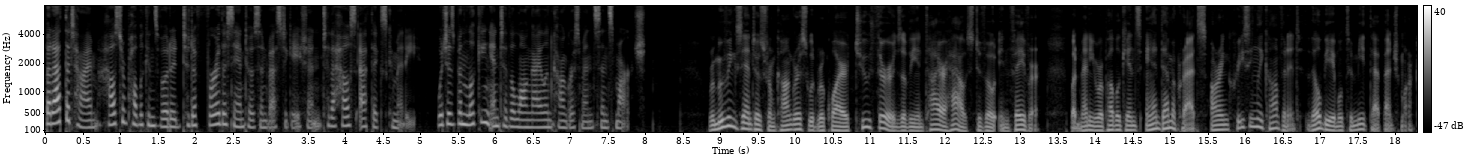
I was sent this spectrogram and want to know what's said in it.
But at the time, House Republicans voted to defer the Santos investigation to the House Ethics Committee, which has been looking into the Long Island congressman since March. Removing Santos from Congress would require two thirds of the entire House to vote in favor, but many Republicans and Democrats are increasingly confident they'll be able to meet that benchmark.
